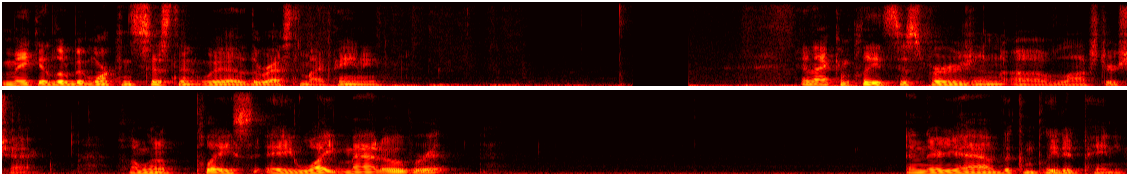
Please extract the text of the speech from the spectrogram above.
make it a little bit more consistent with the rest of my painting. And that completes this version of Lobster Shack. So I'm going to place a white mat over it. And there you have the completed painting.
